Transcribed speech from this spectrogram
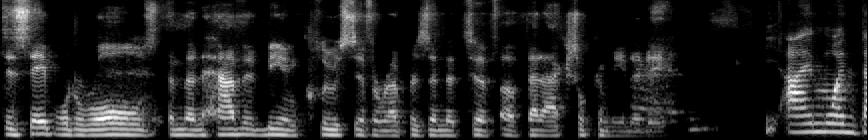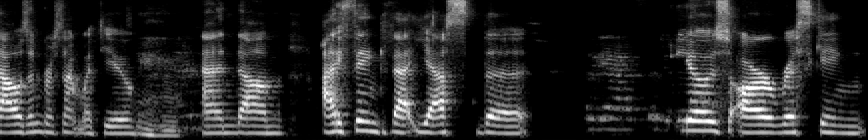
disabled roles and then have it be inclusive and representative of that actual community. i'm 1000% with you Mhm. and um i think that yes the studios are risking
